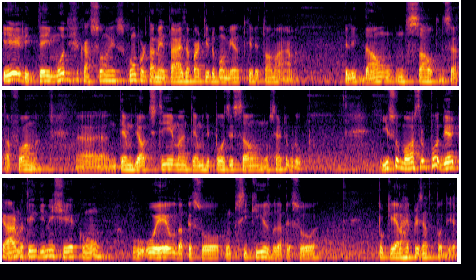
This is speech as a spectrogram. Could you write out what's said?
Ele tem modificações comportamentais a partir do momento que ele toma a arma ele dá um, um salto, de certa forma, uh, em termos de autoestima, em termos de posição num certo grupo. Isso mostra o poder que a arma tem de mexer com o, o eu da pessoa, com o psiquismo da pessoa, porque ela representa poder.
